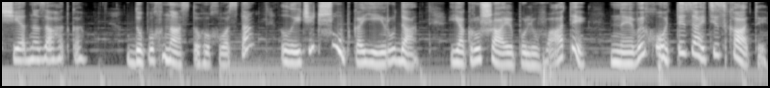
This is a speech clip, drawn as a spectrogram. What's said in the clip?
ще одна загадка. До пухнастого хвоста личить шубка їй руда. Як рушає полювати, не виходьте зайці з хати.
